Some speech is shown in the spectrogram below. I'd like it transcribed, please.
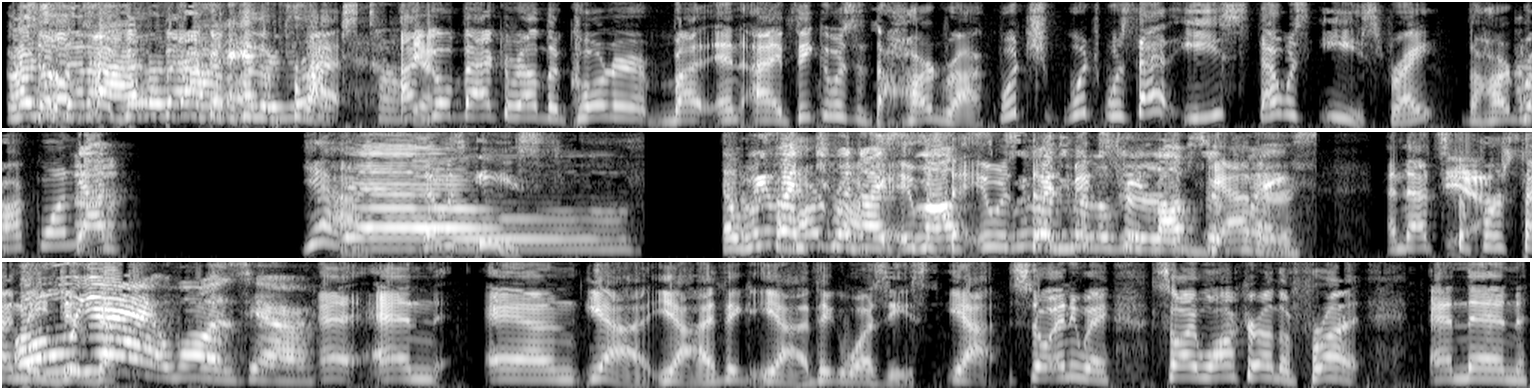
I So then. I I go back that up to the front. I Yep. go back around the corner, but and I think it was at the Hard Rock. Which which was that East? That was East, right? The Hard um, Rock one. Yeah. Yeah, that was East. No, That we the went Hard to a Rock. nice It was the, it was we the went to a lovely mixer lobster gather, place. and that's the first time they Oh did yeah, that. it was. Yeah. And, and and yeah, yeah, I think yeah, I think it was East. Yeah. So anyway, so I walk around the front, and then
